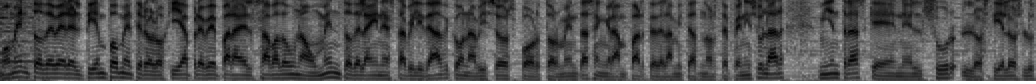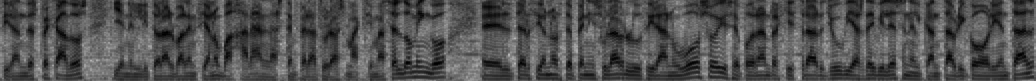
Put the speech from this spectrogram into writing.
Momento de ver el tiempo. Meteorología prevé para el sábado un aumento de la inestabilidad con avisos por tormentas en gran parte de la mitad norte peninsular, mientras que en el sur los cielos lucirán despejados y en el litoral valenciano bajarán las temperaturas máximas. El domingo el tercio norte peninsular lucirá nuboso y se podrán registrar lluvias débiles en el Cantábrico Oriental,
